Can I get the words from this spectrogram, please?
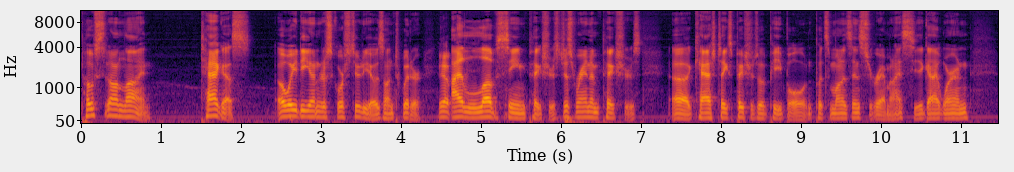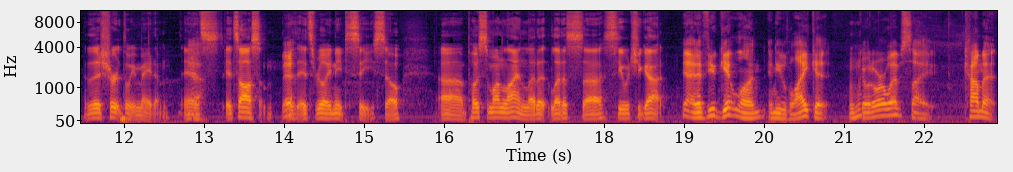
post it online. Tag us. OAD underscore studios on Twitter. Yep. I love seeing pictures, just random pictures. Uh, Kash takes pictures of people and puts them on his Instagram, and I see a guy wearing the shirt that we made him. And Yeah. It's it's awesome. Yeah. It's really neat to see. So uh, post them online. Let it let us uh, see what you got. Yeah, and if you get one and you like it, go to our website, comment,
